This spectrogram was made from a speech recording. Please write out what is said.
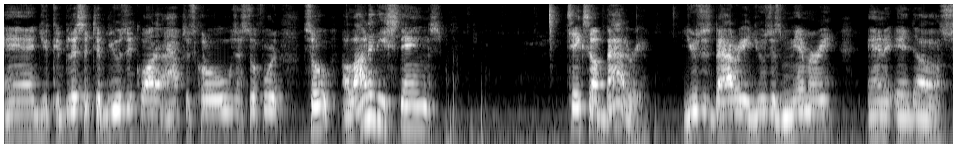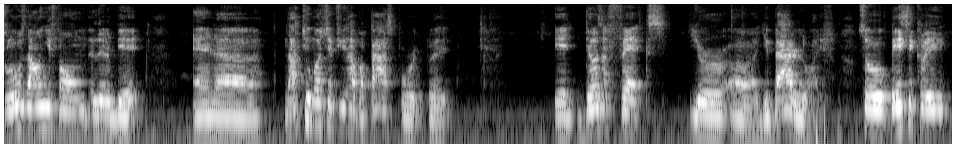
and you could listen to music while the apps is closed and so forth. So a lot of these things takes up battery uses battery it uses memory and it, it uh, slows down your phone a little bit and uh, not too much if you have a passport, but it does affect your uh, your battery life. So basically,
